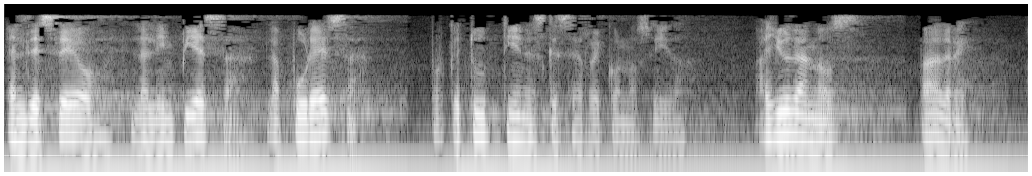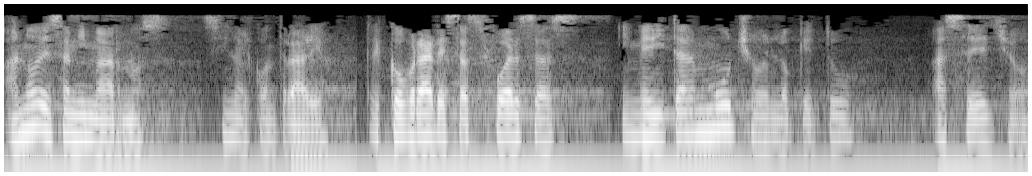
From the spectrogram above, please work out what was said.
el deseo, la limpieza, la pureza, porque tú tienes que ser reconocido. Ayúdanos, Padre, a no desanimarnos, sino al contrario, recobrar esas fuerzas y meditar mucho en lo que tú has hecho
